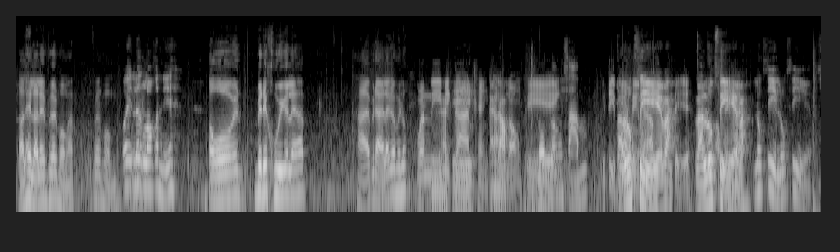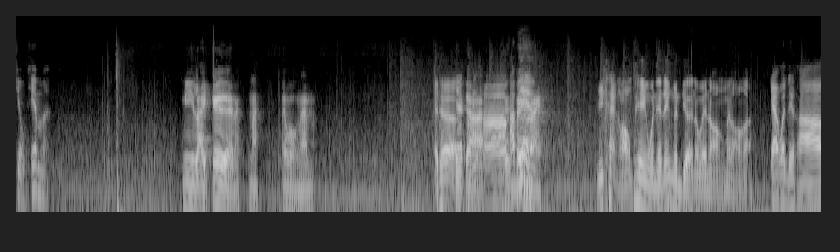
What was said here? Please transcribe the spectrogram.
เราเล่นเราเล่นเพื่อนผมครับ เพื่อนผมเฮ้ยเลิกล็อกกันดิโตไม่ไม่ได้คุยกันเลยครับ หายไปไหนแล้วก็ไม่รู้ วันนี้มีการแข่งขันร้องเพลงลบน้องซ้พี่ติเราลูกสี่ใช่ปะพี่ติเราลูกสี่ใช่ปะลูกสี่ลูกสี่เขียวเข้มอะมีไลเกอร์นะนะในวงนั้นไอ้เธอที่จะครับเป็นพี่ยังไงมีแข่งร้องเพลงวันนี้ได้เงินเยอะนะเว้ยน้องไม่ร้องเหรอะแจ็ควันดีครับ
